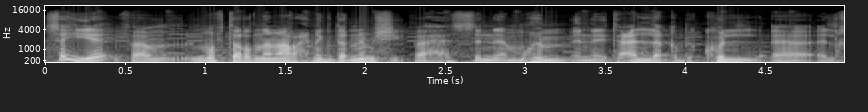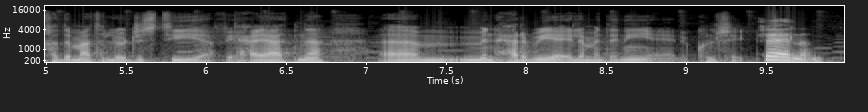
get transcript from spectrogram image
سيء فالمفترض إنه ما راح نقدر نمشي. فأحس إنه مهم إنه يتعلق بكل آه، الخدمات اللوجستية في حياتنا آه، من حربية إلى مدنية يعني كل شيء. فعلا.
